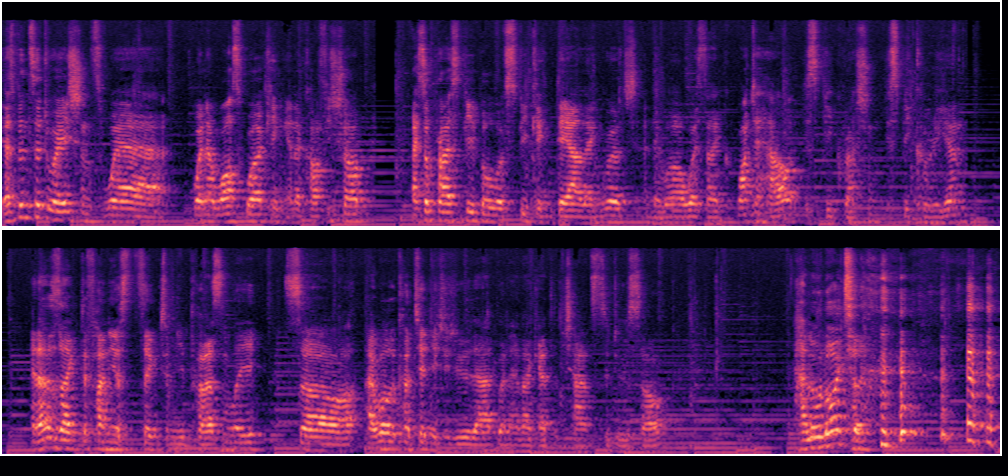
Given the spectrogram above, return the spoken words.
There's been situations where, when I was working in a coffee shop, I surprised people with speaking their language and they were always like, what the hell, you speak Russian, you speak Korean? And that was like the funniest thing to me personally, so I will continue to do that whenever I get the chance to do so. Hallo Leute!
